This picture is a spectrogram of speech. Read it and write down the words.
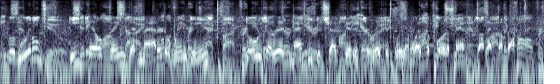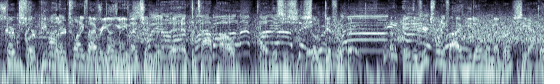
the little detailed things that matter to win games, those are it. Matthew Tkachuk did it terrifically and led the Florida Panthers on that comeback. Kerbs for people that are 25 or younger. You mentioned uh, at the top how uh, this is so different, but uh, if you're 25, you don't remember Seattle,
